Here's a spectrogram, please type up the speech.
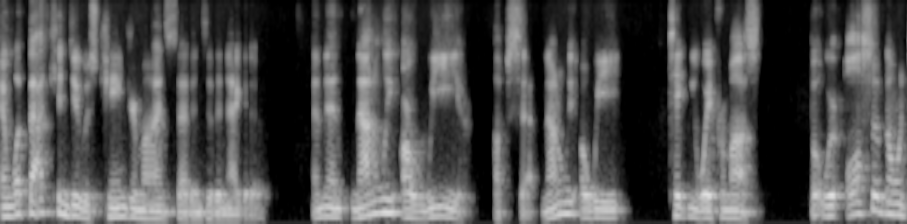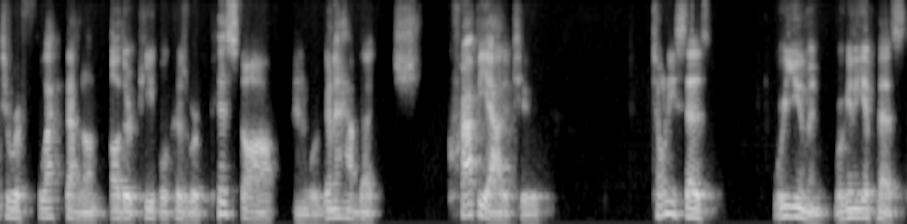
And what that can do is change your mindset into the negative. And then not only are we upset, not only are we taking away from us, but we're also going to reflect that on other people because we're pissed off and we're going to have that crappy attitude. Tony says, We're human, we're going to get pissed.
